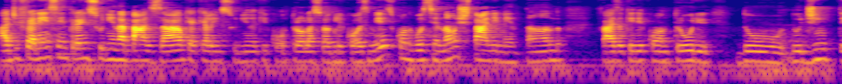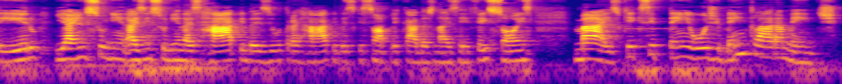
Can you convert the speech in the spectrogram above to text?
a diferença entre a insulina basal, que é aquela insulina que controla a sua glicose mesmo quando você não está alimentando, faz aquele controle do, do dia inteiro, e a insulina, as insulinas rápidas e ultra rápidas que são aplicadas nas refeições. Mas o que, que se tem hoje bem claramente?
